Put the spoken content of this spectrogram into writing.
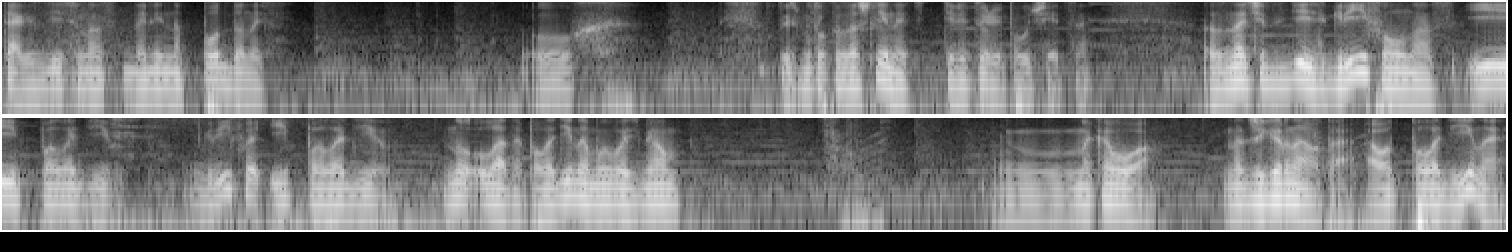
Так, здесь у нас долина подданных. Ух. То есть мы только зашли на эту территорию, получается. Значит, здесь Грифа у нас и Паладин. Грифа и Паладин Ну, ладно, Паладина мы возьмем На кого? На Джиггернаута А вот Паладина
